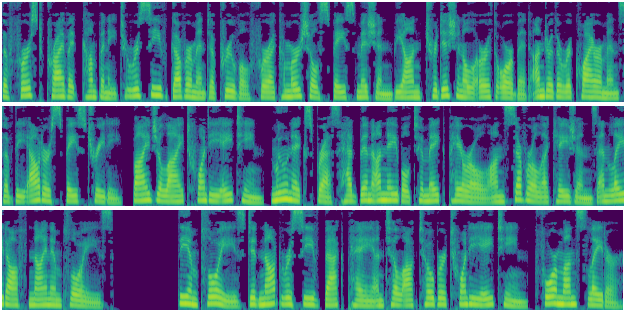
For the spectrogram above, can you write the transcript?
the first private company to receive government approval for a commercial space mission beyond traditional Earth orbit under the requirements of the Outer Space Treaty. By July 2018, Moon Express had been unable to make payroll on several occasions and laid off nine employees. The employees did not receive back pay until October 2018, four months later.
